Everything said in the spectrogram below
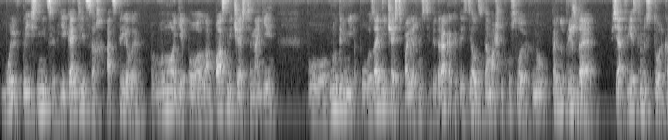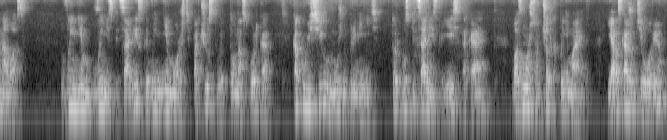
боль в пояснице, в ягодицах, отстрелы в ноги по лампасной части ноги, по, внутренней, по задней части поверхности бедра, как это сделать в домашних условиях. Но предупреждаю, вся ответственность только на вас. Вы не, вы не специалисты, вы не можете почувствовать то, насколько, какую силу нужно применить. Только у специалиста есть такая возможность, он четко понимает. Я расскажу теорию,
